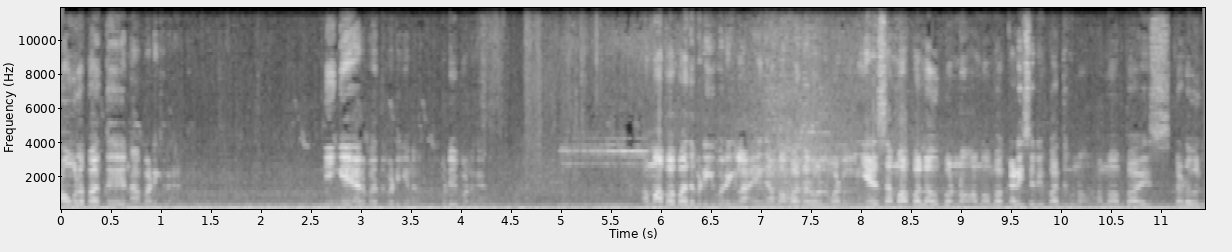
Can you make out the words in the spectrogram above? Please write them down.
அவங்கள பார்த்து நான் படிக்கிறேன். நீங்கள் யாரை பார்த்து படிக்கணும்? முடிவு பண்ணுங்கள் அம்மா அப்பா பார்த்து படிக்க போகிறீங்களா எங்கள் அம்மா அப்பா தான் ரோல் மாடல் எஸ் அம்மா அப்பா லவ் பண்ணணும். அம்மா அப்பா கடைசி வரைக்கும் பார்த்துக்கணும். அம்மா அப்பா இஸ் கடவுள்.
